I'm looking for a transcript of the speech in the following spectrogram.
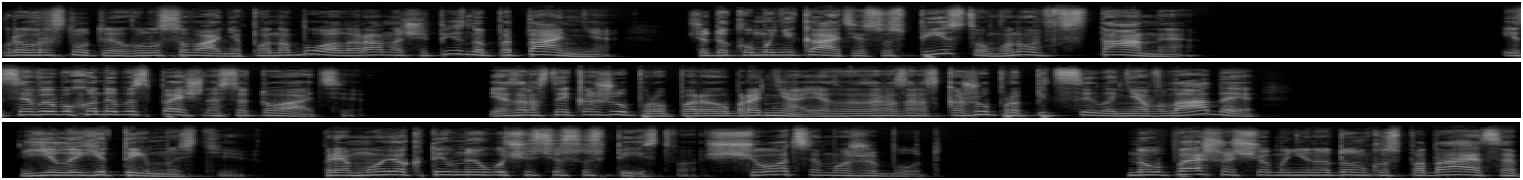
реверснути голосування по набу, але рано чи пізно питання щодо комунікації з суспільством, воно встане. І це вибухонебезпечна ситуація. Я зараз не кажу про переобрання, я зараз, зараз кажу про підсилення влади, її легітимності, прямою активною участю суспільства. Що це може бути? Ну, перше, що мені на думку спадає, це,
